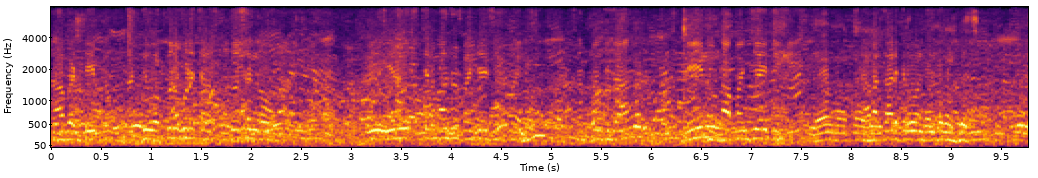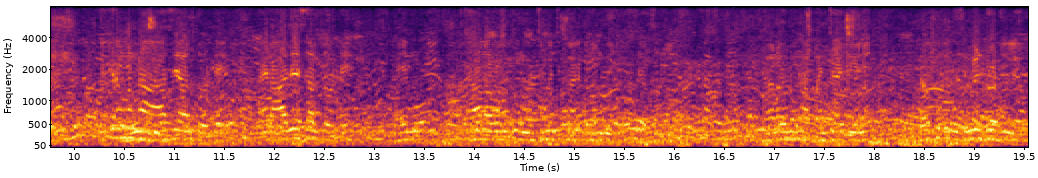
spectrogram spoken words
కాబట్టి ప్రతి ఒక్కరు కూడా చాలా సంతోషంగా ఉన్నారు. ఈరోజు చిన్నమాధవ పంచాయతీ సర్పంచ్ సర్పంచ్గా నేను నా పంచాయతీకి చాలా కార్యక్రమాలు జరుగుతున్నాను విక్రమన్న ఆశయాలతోటి ఆయన ఆదేశాలతోటి మేము చాలా వరకు మంచి మంచి కార్యక్రమాలు చేస్తున్నాం. చాలా వరకు మా పంచాయతీలో ప్రభుత్వం సిమెంట్ రోడ్లు లేవు.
